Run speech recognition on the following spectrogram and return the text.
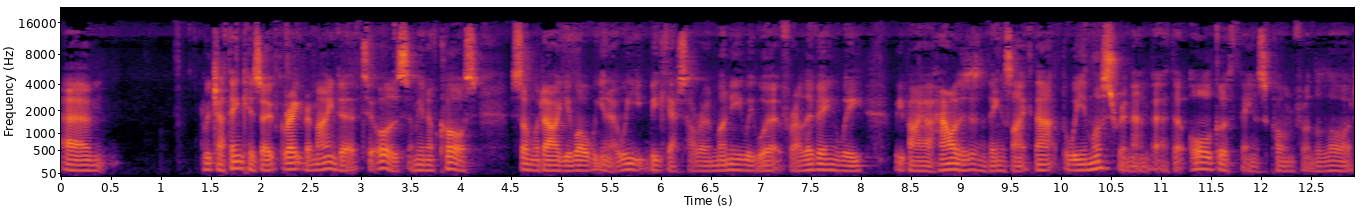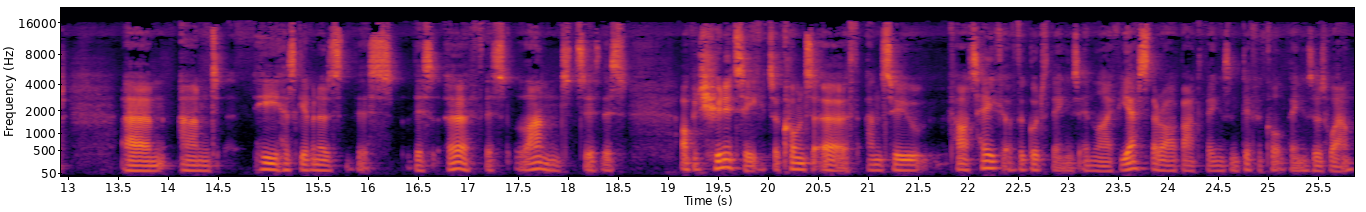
um, which I think is a great reminder to us. I mean, of course, some would argue, well, you know, we, we get our own money, we work for a living, we, we buy our houses and things like that, but we must remember that all good things come from the Lord. Um, and he has given us this this earth, this land, this opportunity to come to earth and to partake of the good things in life. Yes, there are bad things and difficult things as well,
